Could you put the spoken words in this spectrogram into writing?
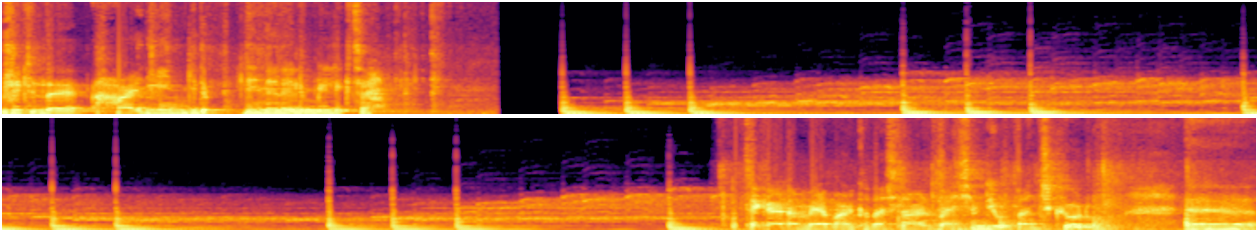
Bu şekilde haydi gidip dinlenelim birlikte. Merhaba arkadaşlar. Ben şimdi yurttan çıkıyorum. Ee,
